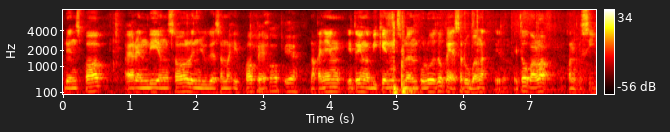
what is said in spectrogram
dance pop, R&B yang soul dan juga sama hip hop ya. Hop ya. Makanya yang itu yang ngebikin 90 tuh kayak seru banget gitu. Itu kalau konklusi.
